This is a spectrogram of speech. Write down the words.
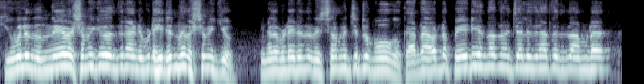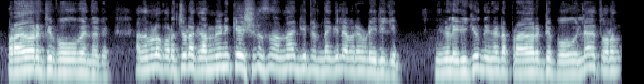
ക്യൂവിൽ നിന്നേ വിഷമിക്കൂ എന്തിനാണ്? ഇവിടെ ഇരുന്ന് വിഷമിക്കൂ. നിങ്ങൾ ഇവിടെ ഇരുന്ന് വിശ്രമിച്ചിട്ട് പോകും. കാരണം അവരുടെ പേടി എന്താണെന്ന് വെച്ചാൽ ഇതിനകത്ത് ഇരുന്ന് നമ്മുടെ പ്രയോറിറ്റി പോകും എന്നൊക്കെ. അത് നമ്മൾ കുറച്ചുകൂടെ കമ്മ്യൂണിക്കേഷൻസ് നന്നാക്കിയിട്ടുണ്ടെങ്കിൽ അവരവിടെ ഇരിക്കും. നിങ്ങൾ ഇരിക്കും നിങ്ങളുടെ പ്രയോറിറ്റി പോകില്ല തുറന്ന്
